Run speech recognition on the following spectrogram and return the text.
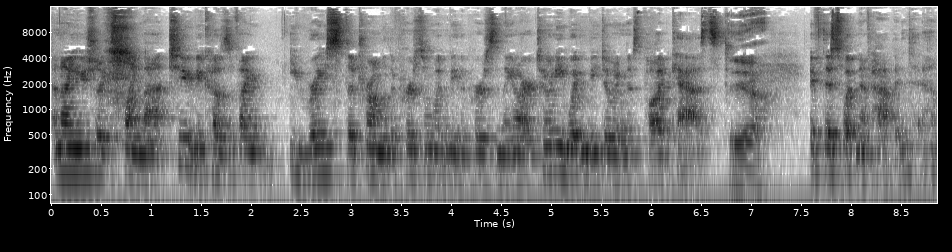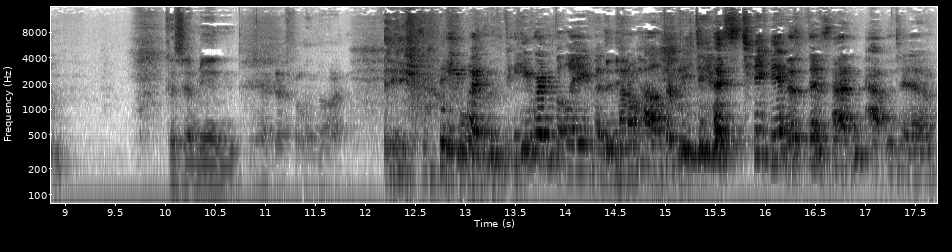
And I usually explain that too because if I erased the trauma, the person wouldn't be the person they are. Tony wouldn't be doing this podcast yeah, if this wouldn't have happened to him. because I mean, Yeah, definitely not. He wouldn't, he wouldn't believe in mental health or PTSD if this hadn't happened to him.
